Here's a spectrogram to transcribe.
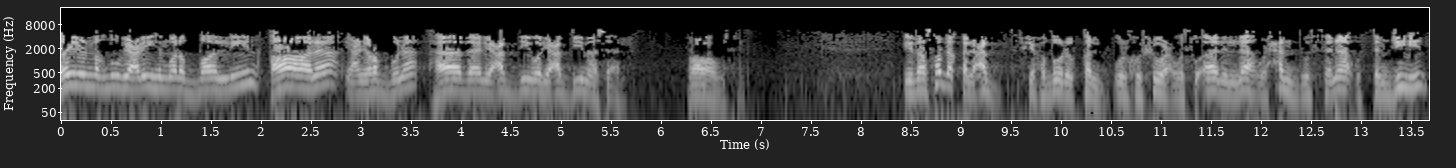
غير المغضوب عليهم ولا الضالين. قال يعني ربنا هذا لعبدي ولعبدي ما سأل. رواه مسلم. إذا صدق العبد في حضور القلب والخشوع وسؤال الله والحمد والثناء والتمجيد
